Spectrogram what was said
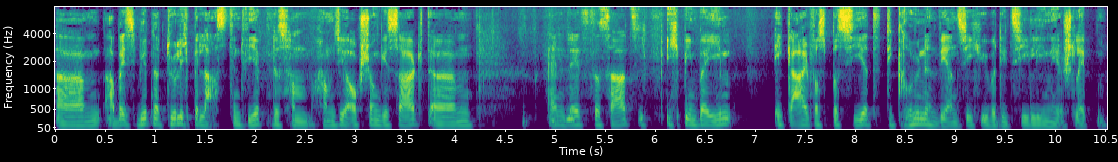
Ähm, aber es wird natürlich belastend wirken. Das haben, haben Sie auch auch schon gesagt. Ähm, ein letzter Satz. Ich, ich bin bei ihm, egal was passiert, die Grünen werden sich über die Ziellinie schleppen.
